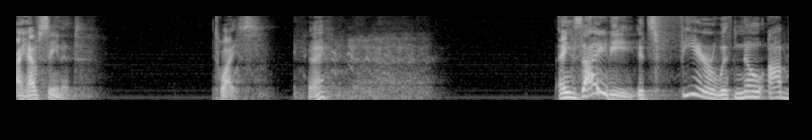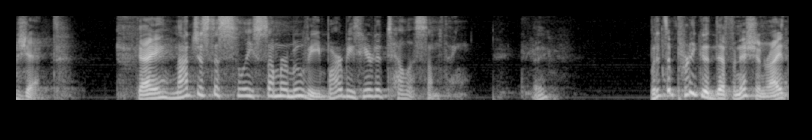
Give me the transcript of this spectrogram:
I have seen it twice, okay? Anxiety, it's fear with no object, okay? Not just a silly summer movie. Barbie's here to tell us something, okay? But it's a pretty good definition, right?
